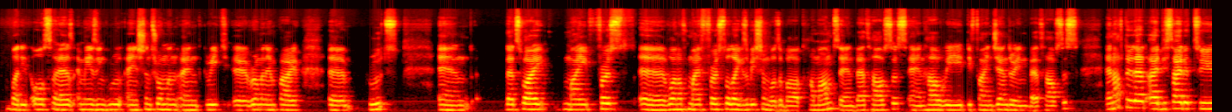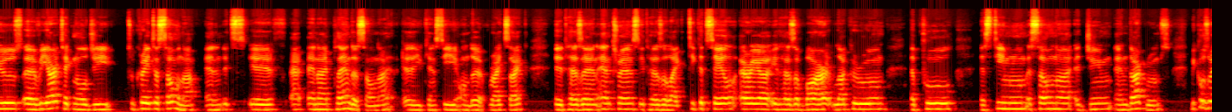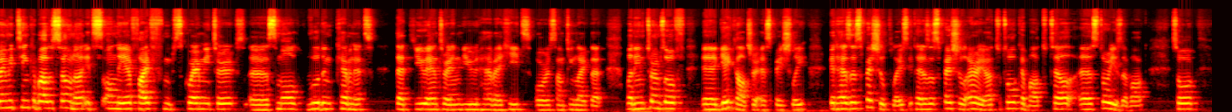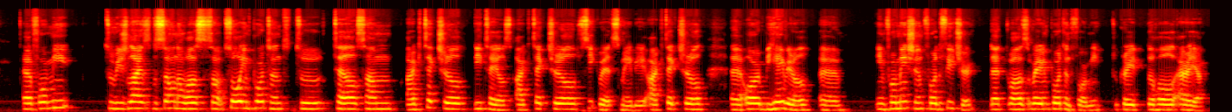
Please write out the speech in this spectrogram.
but it also has amazing ancient Roman and Greek uh, Roman Empire uh, roots, and that's why my first uh, one of my first solo exhibition was about hammams and bathhouses and how we define gender in bathhouses. And after that, I decided to use uh, VR technology to create a sauna, and it's if and I planned a sauna. Uh, you can see on the right side. It has an entrance. It has a like ticket sale area. It has a bar, locker room, a pool, a steam room, a sauna, a gym, and dark rooms. Because when we think about a sauna, it's only a five square meter uh, small wooden cabinet that you enter and you have a heat or something like that. But in terms of uh, gay culture, especially, it has a special place. It has a special area to talk about, to tell uh, stories about. So uh, for me, to visualize the sauna was so, so, important to tell some architectural details, architectural secrets, maybe architectural uh, or behavioral uh, information for the future. That was very important for me to create the whole area.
